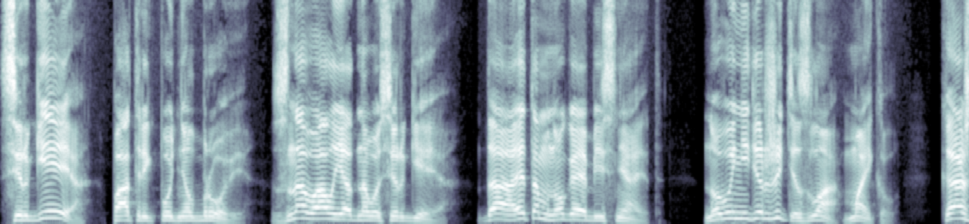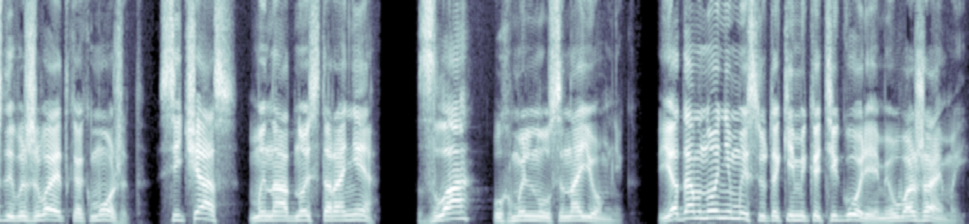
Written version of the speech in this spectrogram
«Сергея?» — Патрик поднял брови. Знавал я одного Сергея. Да, это многое объясняет. Но вы не держите зла, Майкл. Каждый выживает как может. Сейчас мы на одной стороне. Зла? Ухмыльнулся наемник. Я давно не мыслю такими категориями, уважаемый.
